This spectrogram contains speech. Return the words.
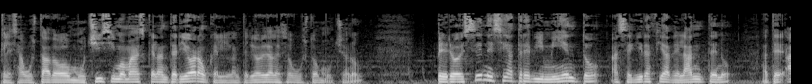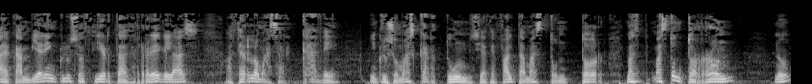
que les ha gustado muchísimo más que el anterior, aunque el anterior ya les gustó mucho, ¿no? Pero es en ese atrevimiento a seguir hacia adelante, ¿no? A, cambiar incluso ciertas reglas, hacerlo más arcade, incluso más cartoon, si hace falta, más tontor, más, más tontorrón, ¿no?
